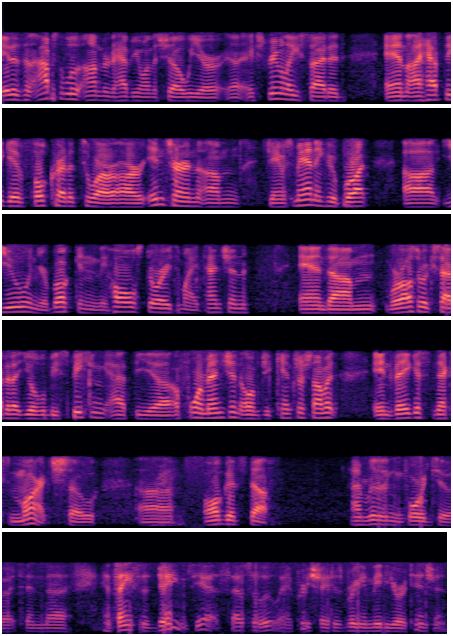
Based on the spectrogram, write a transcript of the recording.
It is an absolute honor to have you on the show. We are uh, extremely excited, and I have to give full credit to our, our intern, um, James Manning, who brought uh, you and your book and the whole story to my attention. And um, we're also excited that you'll be speaking at the uh, aforementioned OMG Cancer Summit in Vegas next March. So, uh, all good stuff. I'm really looking forward to it, and uh, and thanks to James. Yes, absolutely. I appreciate his bringing me to your attention.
